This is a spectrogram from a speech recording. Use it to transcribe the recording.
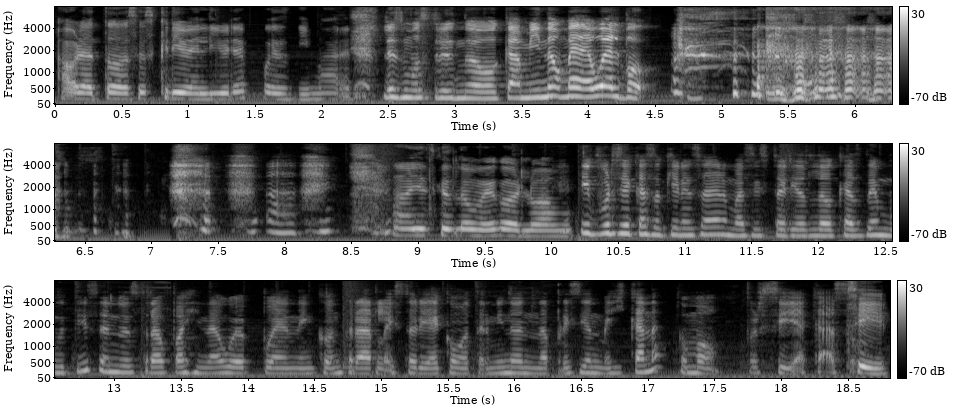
Ahora todos escriben libre, pues ni madre. Les mostré un nuevo camino, me devuelvo. Ay, es que es lo mejor, lo amo. Y por si acaso quieren saber más historias locas de Mutis, en nuestra página web pueden encontrar la historia de cómo terminó en una prisión mexicana, como por si acaso Sí,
